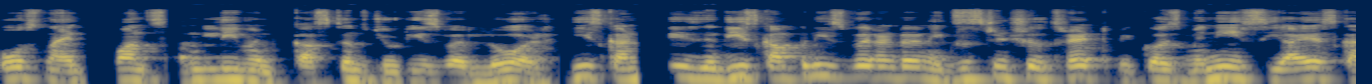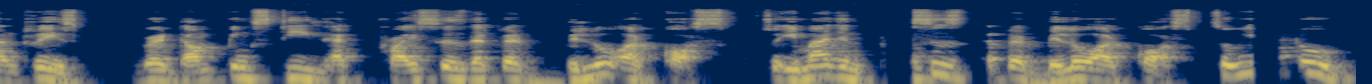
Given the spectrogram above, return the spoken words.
post 91 suddenly when customs duties were lowered these countries these companies were under an existential threat because many cis countries were dumping steel at prices that were below our costs So imagine prices that were below our cost. So we had to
